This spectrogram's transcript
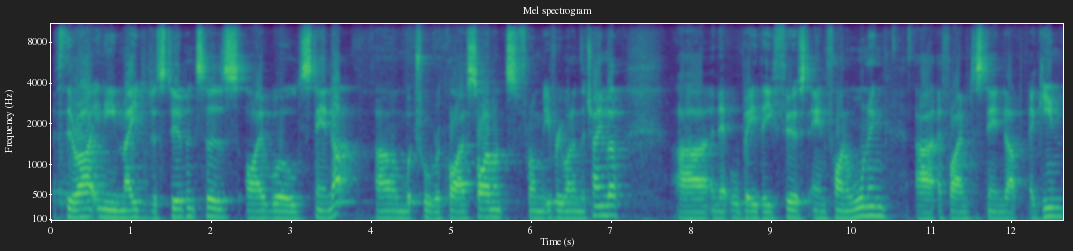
If there are any major disturbances, I will stand up, um, which will require silence from everyone in the chamber, uh, and that will be the first and final warning. Uh, if I am to stand up again,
